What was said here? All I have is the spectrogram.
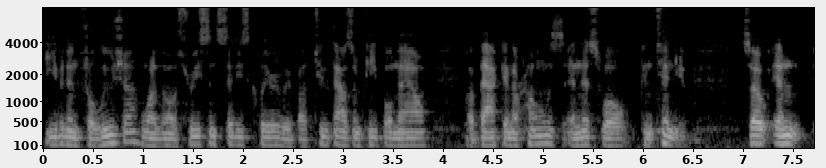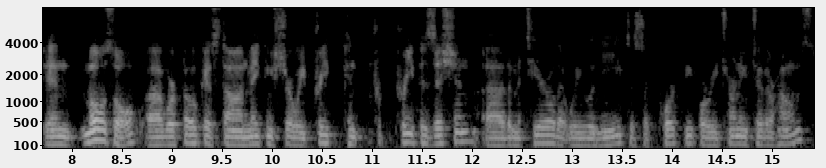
Even in Fallujah, one of the most recent cities cleared, we have about 2,000 people now uh, back in their homes, and this will continue. So in, in Mosul, uh, we're focused on making sure we pre, pre-position uh, the material that we would need to support people returning to their homes.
